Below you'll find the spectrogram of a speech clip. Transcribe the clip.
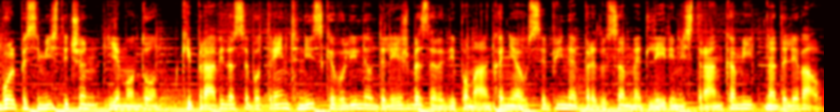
Bolj pesimističen je Mondon, ki pravi, da se bo trend nizke volilne udeležbe zaradi pomankanja vsebine, predvsem med levimi strankami, nadaljeval.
